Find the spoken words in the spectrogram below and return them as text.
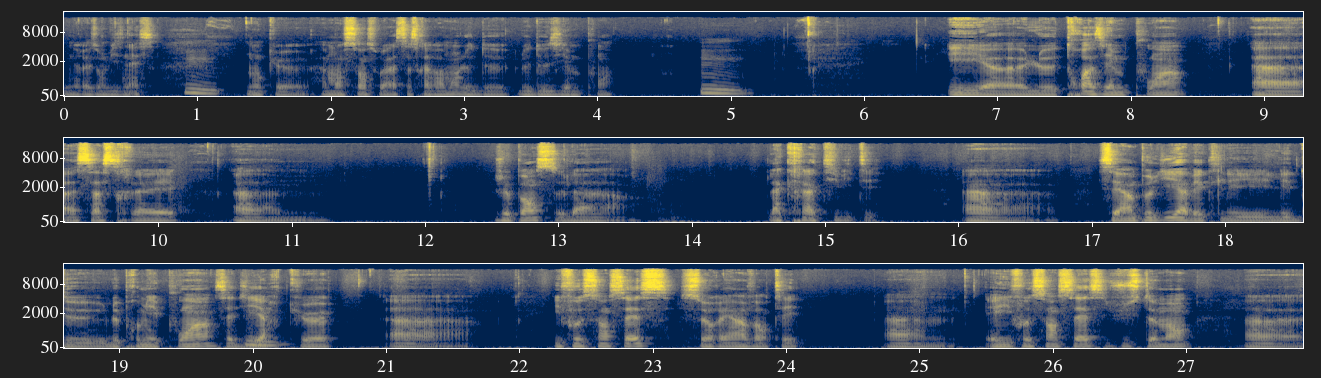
une raison business. Mhm. Donc, euh, à mon sens, voilà, ça serait vraiment le, deux- le deuxième point. Mhm. Et euh, le troisième point, ça serait, je pense, la, la créativité. Euh, c'est un peu lié avec les, les deux, le premier point, c'est-à dire Mhm. que euh, il faut sans cesse se réinventer euh, et il faut sans cesse justement euh,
